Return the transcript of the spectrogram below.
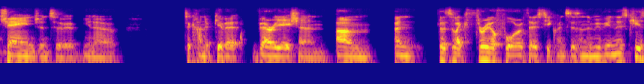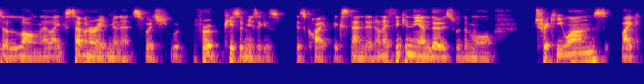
change and to, you know, to kind of give it variation. Um, and there's like three or four of those sequences in the movie, and those cues are long. They're like seven or eight minutes, which for a piece of music is is quite extended. And I think in the end, those were the more tricky ones, like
